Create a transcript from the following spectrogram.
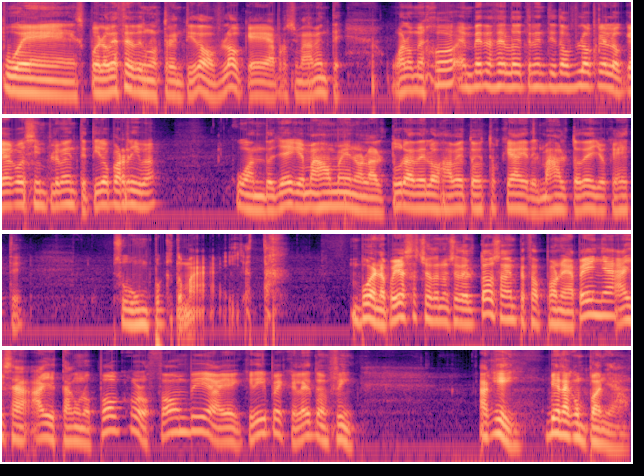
pues, pues lo voy a hacer de unos 32 bloques aproximadamente. O a lo mejor, en vez de hacerlo de 32 bloques, lo que hago es simplemente tiro para arriba. Cuando llegue más o menos a la altura de los abetos estos que hay, del más alto de ellos, que es este, subo un poquito más y ya está. Bueno, pues ya se ha hecho de noche del todo, se han empezado a poner a peña, ahí, ahí están unos pocos, los zombies, ahí hay creepers, esqueletos, en fin. Aquí, bien acompañado.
